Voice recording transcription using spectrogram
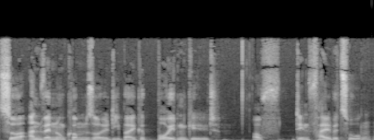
zur Anwendung kommen soll, die bei Gebäuden gilt. Auf den Fall bezogen,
